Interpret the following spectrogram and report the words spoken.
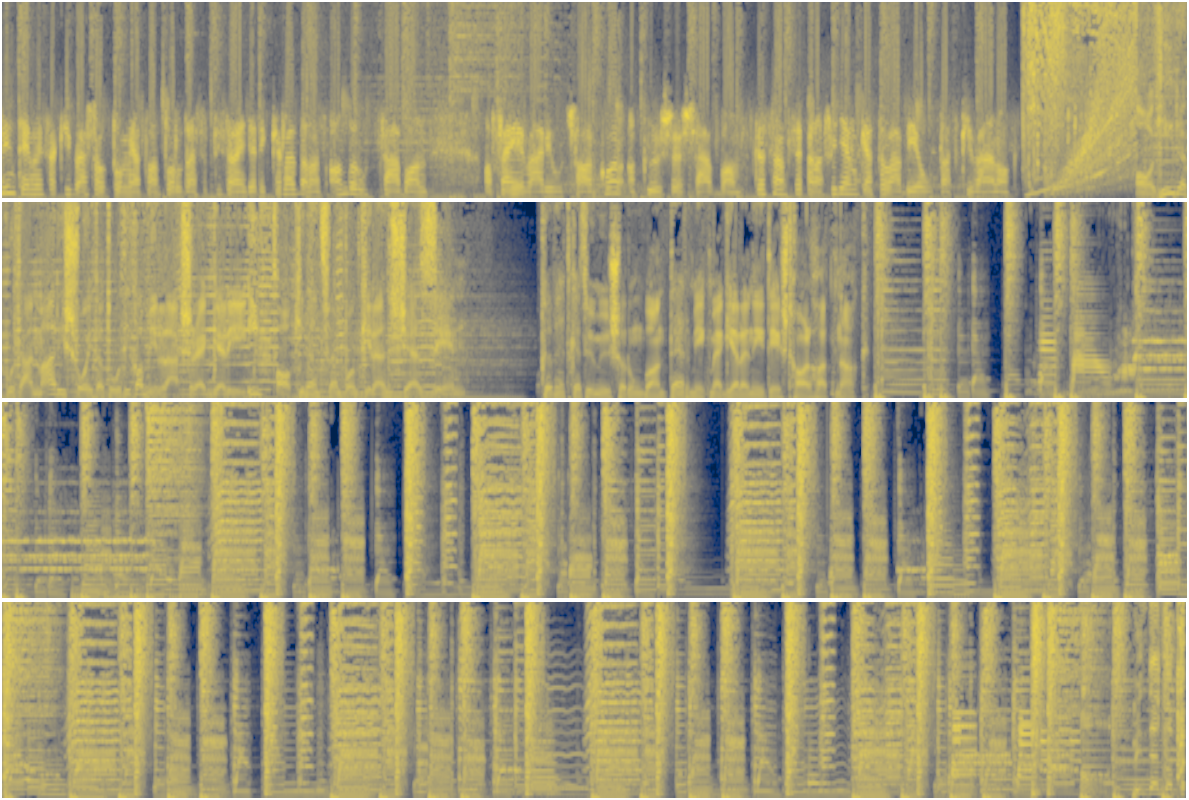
Szintén műszakibás autó miatt van torlódás a 11. kerületben, az Andor utcában, a Fehérvári út sarkon, a külső sávban. Köszönöm szépen a figyelmüket, további jó utat kívánok! A hírek után már is folytatódik a millás reggeli, itt a 90.9 jazz Következő műsorunkban termék megjelenítést hallhatnak.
